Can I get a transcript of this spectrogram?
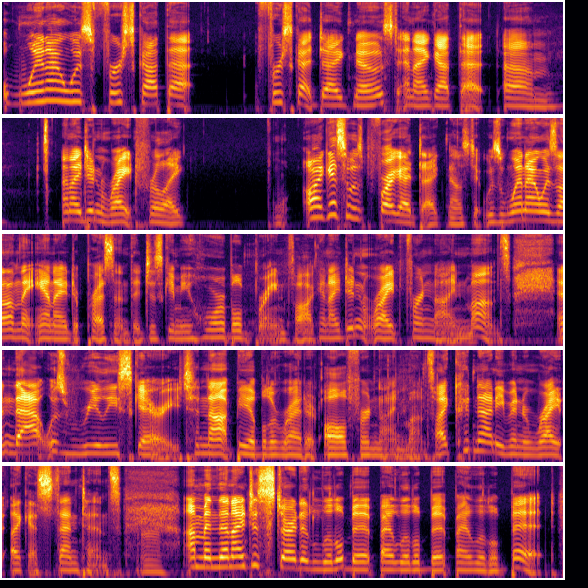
when I was first got that first got diagnosed and I got that um, and I didn't write for like I guess it was before I got diagnosed. It was when I was on the antidepressant that just gave me horrible brain fog, and I didn't write for nine months. And that was really scary to not be able to write at all for nine months. I could not even write like a sentence. Um, and then I just started little bit by little bit by little bit.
